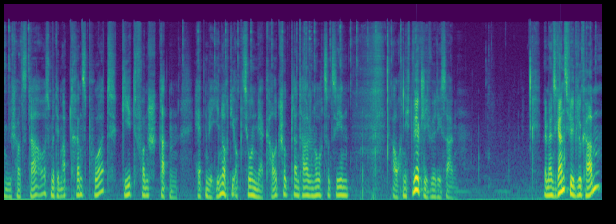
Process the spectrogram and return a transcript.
Wie schaut es da aus mit dem Abtransport? Geht vonstatten. Hätten wir hier noch die Option, mehr Kautschukplantagen hochzuziehen? Auch nicht wirklich, würde ich sagen. Wenn wir jetzt ganz viel Glück haben,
